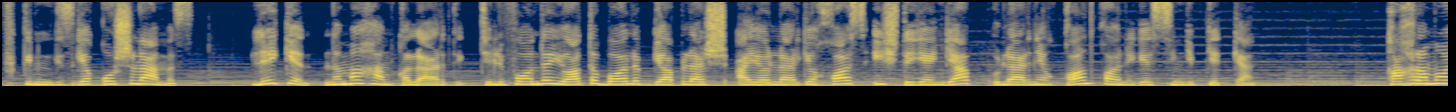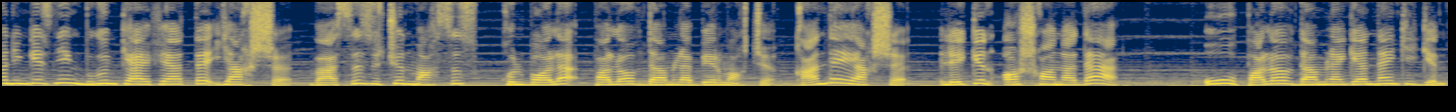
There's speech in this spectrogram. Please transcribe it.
Fikringizga qo'shilamiz. Lekin nima ham qilardik? Telefonda yotib olib gaplashish ayollarga xos ish degan gap ularning qon qoniga singib ketgan. Qahramoningizning bugun kayfiyati yaxshi va siz uchun maxsus qulbola palov damlab bermoqchi. Qanday yaxshi? Lekin oshxonada u palov damlagandan keyin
